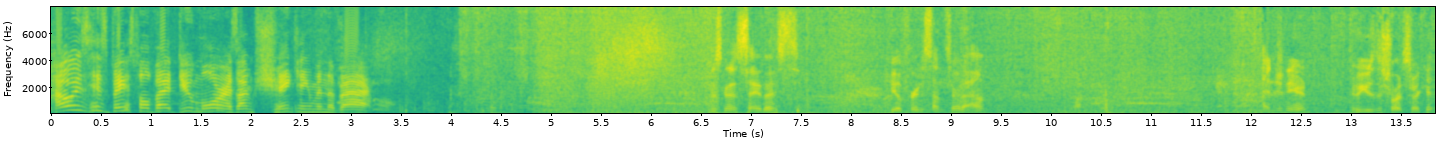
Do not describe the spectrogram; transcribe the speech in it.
How is his baseball bat do more as I'm shanking him in the back? I'm just gonna say this. Feel free to censor it out. Engineer who use the short circuit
